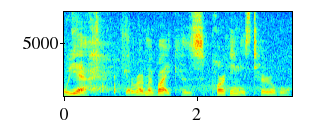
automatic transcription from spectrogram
Oh yeah, gotta ride my bike because parking is terrible.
